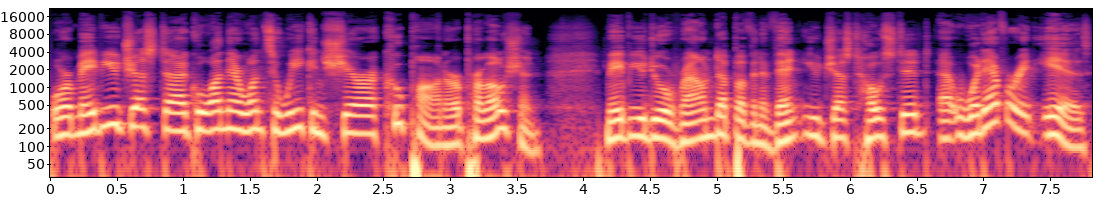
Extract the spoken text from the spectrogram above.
or maybe you just uh, go on there once a week and share a coupon or a promotion. Maybe you do a roundup of an event you just hosted. Uh, whatever it is,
